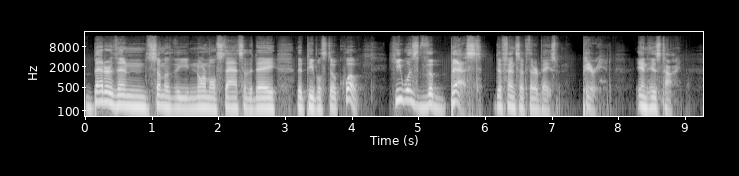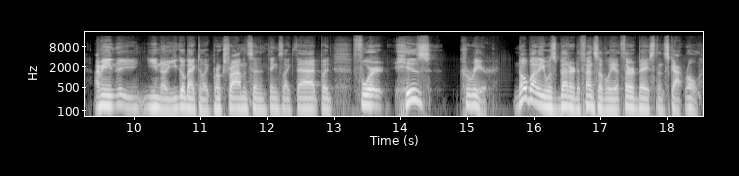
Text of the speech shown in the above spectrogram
better than some of the normal stats of the day that people still quote. He was the best defensive third baseman, period, in his time. I mean, uh, you know, you go back to like Brooks Robinson and things like that, but for his career, nobody was better defensively at third base than Scott Rolen.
